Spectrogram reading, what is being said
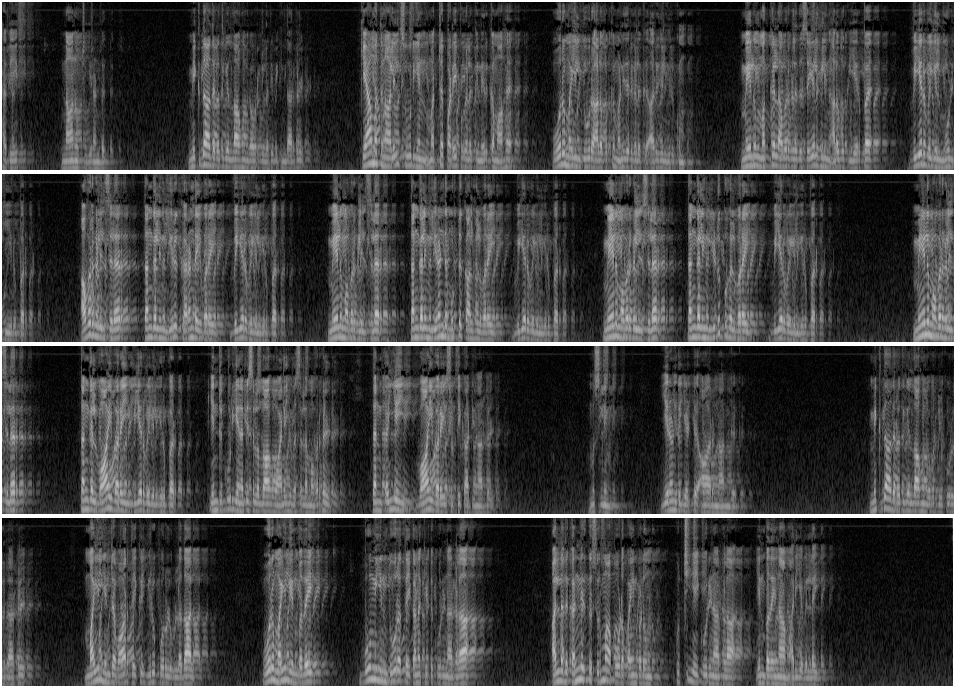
ஹதீஸ் நானூற்றி இரண்டு. மிக்தாத் ரதி அல்லாஹும் அவர்கள் அறிவிக்கின்றார்கள் கியாமத் நாளில் சூரியன் மற்ற படைப்புகளுக்கு நெருக்கமாக ஒரு மைல் தூர அளவுக்கு மனிதர்களுக்கு அருகில் இருக்கும். மேலும் மக்கள் அவர்களது செயல்களின் அளவுக்கு ஏற்ப வியர்வையில் மூழ்கி இருப்பர் அவர்களில் சிலர் தங்களின் இரு கரண்டை வரை வியர்வையில் இருப்பர். மேலும் அவர்களில் சிலர் தங்களின் இரண்டு முட்டுக்கால்கள் வரை வியர்வையில் இருப்பர். மேலும் அவர்களில் சிலர் தங்களின் இடுப்புகள் வரை வியர்வையில் இருப்பர். மேலும் அவர்களில் சிலர் தங்கள் வாய் வரை வியர்வையில் இருப்பர் என்று கூறிய நபி சொல்லாஹு அலஹி வசல்லம் அவர்கள் தன் கையை வாய் வரை சுட்டிக்காட்டினார்கள். முஸ்லிம் இரண்டு எட்டு ஆறு நான்கு. மிக்தாத் ரதியல்லாஹும் அவர்கள் கூறுகிறார்கள் மயில் என்ற வார்த்தைக்கு இரு பொருள் உள்ளதால் ஒரு மைல் என்பதை பூமியின் தூரத்தை கணக்கிட்டு கூறினார்களா? அல்லது கண்ணிற்கு சுர்மா போட பயன்படும் குச்சியை கூறினார்களா? என்பதை நாம் அறியவில்லை.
